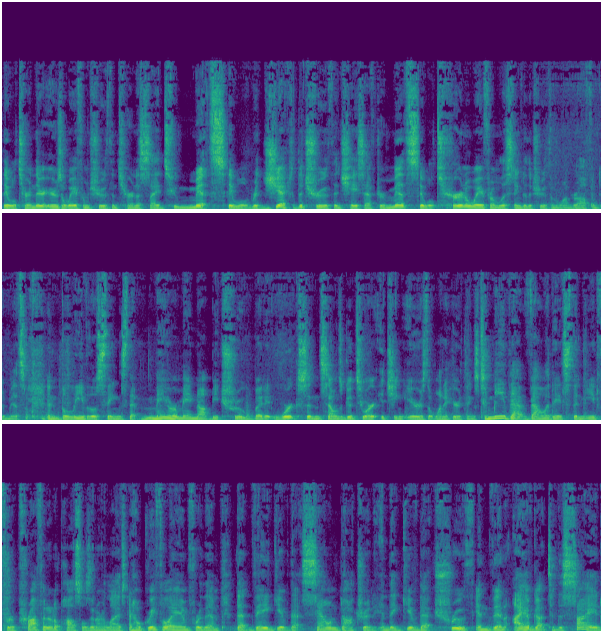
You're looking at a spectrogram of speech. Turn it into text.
they will turn their ears away from truth and turn aside to myths. They will reject the truth and chase after myths. They will turn away from listening to the truth and wander off into myths and believe those things that may or may not be true, but it works and sounds good to our itching ears that want to hear things. To me, that validates the need for a prophet and apostles in our lives and how grateful I am for them that they give that sound doctrine and they give that truth. And then I have got to decide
